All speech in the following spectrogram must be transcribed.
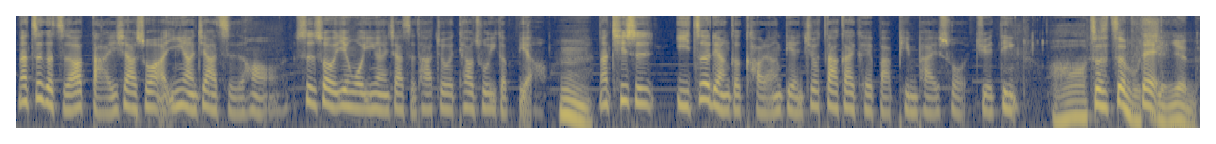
那这个只要打一下说啊，营养价值哈，市售燕窝营养价值，它就会跳出一个表。嗯，那其实以这两个考量点，就大概可以把品牌所决定。哦，这是政府去检验的，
